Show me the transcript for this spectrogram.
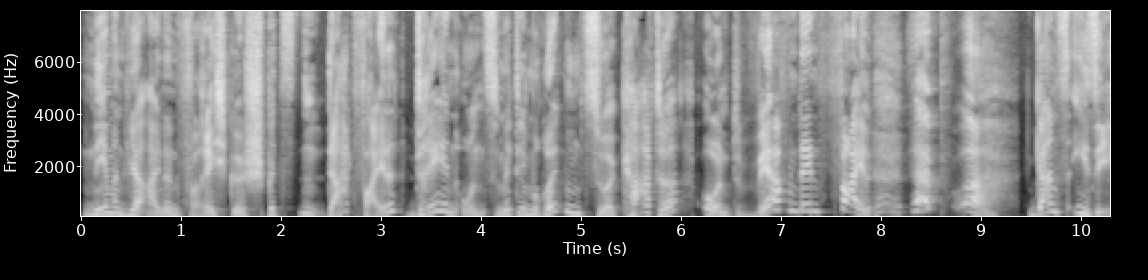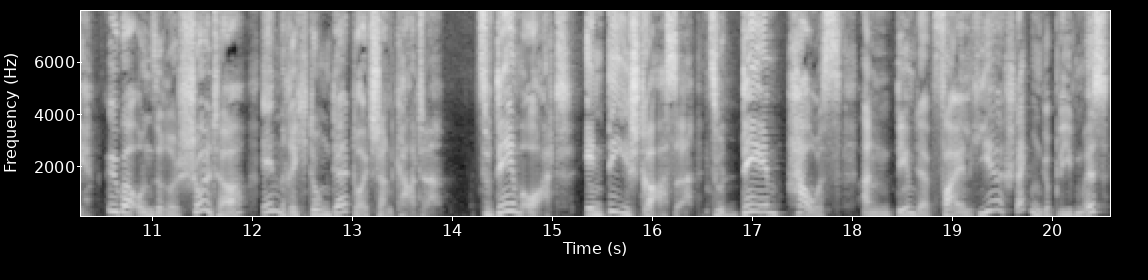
nehmen wir einen frisch gespitzten Dartpfeil, drehen uns mit dem Rücken zur Karte und werfen den Pfeil. Hepp. Ganz easy. Über unsere Schulter in Richtung der Deutschlandkarte. Zu dem Ort, in die Straße, zu dem Haus, an dem der Pfeil hier stecken geblieben ist,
